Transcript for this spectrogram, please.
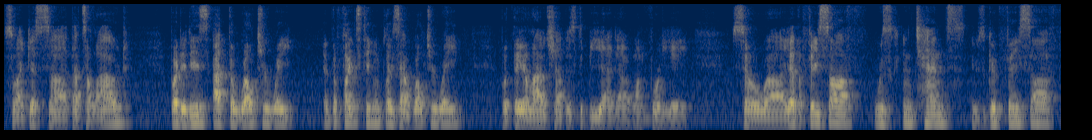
So I guess uh, that's allowed. But it is at the welterweight. The fight's taking place at welterweight, but they allowed Chaves to be at uh, 148. So uh, yeah, the face-off was intense. It was a good face-off.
